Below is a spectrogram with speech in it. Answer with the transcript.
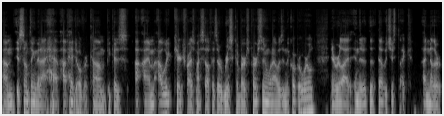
um, is something that I have I've had to overcome because I, am I would characterize myself as a risk averse person when I was in the corporate world and I realized and the, the, that was just like another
